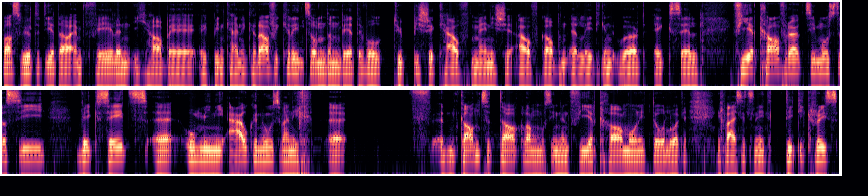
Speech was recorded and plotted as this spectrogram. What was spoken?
Was würdet ihr da empfehlen? Ich, habe, ich bin keine Grafikerin, sondern werde wohl typische kaufmännische Aufgaben erledigen. Word, Excel. 4K fragt sie, muss das sein? Wie sieht es äh, um meine Augen aus, wenn ich äh, einen ganzen Tag lang muss in einen 4K-Monitor schauen? Ich weiß jetzt nicht. DigiChris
